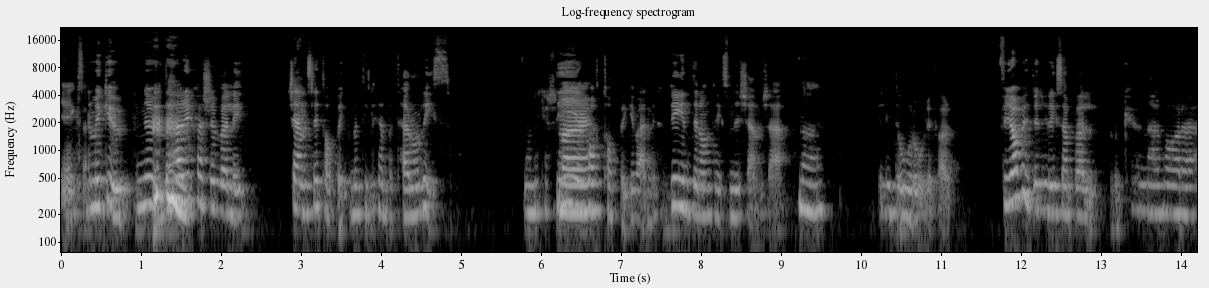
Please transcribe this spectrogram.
exakt. Men gud, nu, det här är ju kanske väldigt känslig topic, men till exempel terrorism. Ja, det Det är en hot topic i världen. Det är inte någonting som ni känner så här, Nej. är lite orolig för. För jag vet ju till exempel, gud, när var det?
